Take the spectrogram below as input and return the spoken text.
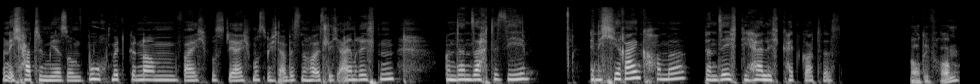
und ich hatte mir so ein Buch mitgenommen, weil ich wusste, ja, ich muss mich da ein bisschen häuslich einrichten. Und dann sagte sie, wenn ich hier reinkomme, dann sehe ich die Herrlichkeit Gottes. War die fromm?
